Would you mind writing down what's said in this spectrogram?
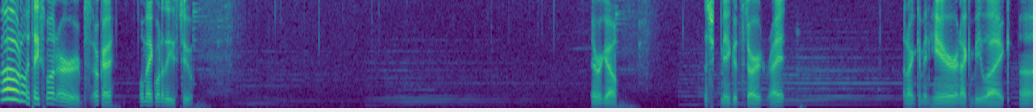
Oh, it only takes one herbs. Okay. We'll make one of these too. There we go. This should be a good start, right? Then I can come in here and I can be like, uh.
